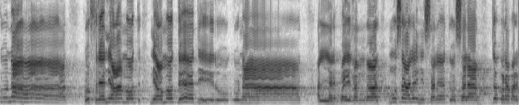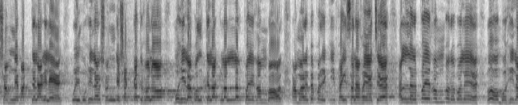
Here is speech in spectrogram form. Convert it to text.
কুনাত কুফরে নিয়ামত, নিয়ামতে দিরু কুনাত আল্লাহর পয়গম্বর মুসা আলহি সালাম যখন আবার সামনে বাড়তে লাগলেন, ওই মহিলার সঙ্গে সাক্ষাৎ হলো। মহিলা বলতে লাগল, আল্লাহর পয়গম্বর, আমার ব্যাপারে কি ফাইসালা হয়েছে? আল্লাহর পয়গম্বর বলে, ও মহিলা,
